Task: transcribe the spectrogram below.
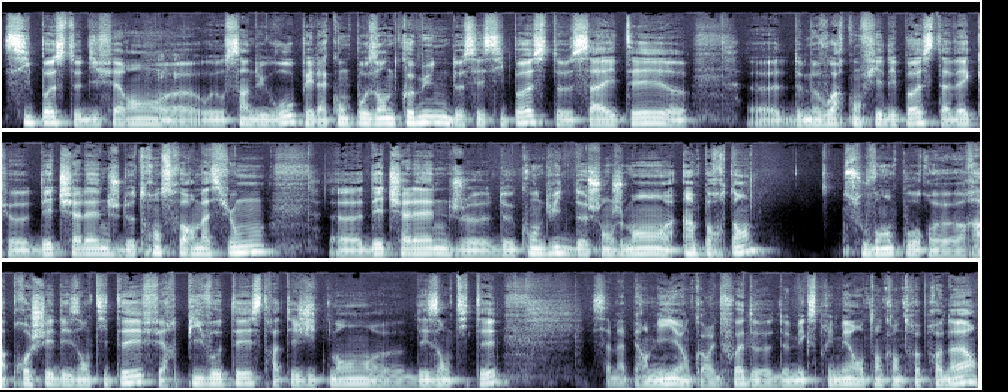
six postes différents euh, au sein du groupe et la composante commune de ces six postes, ça a été euh, de me voir confier des postes avec euh, des challenges de transformation, euh, des challenges de conduite de changement importants, souvent pour euh, rapprocher des entités, faire pivoter stratégiquement euh, des entités. Ça m'a permis, encore une fois, de, m'exprimer en tant qu'entrepreneur.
